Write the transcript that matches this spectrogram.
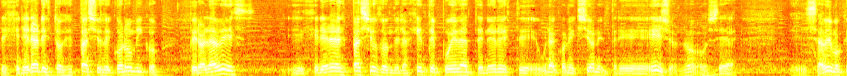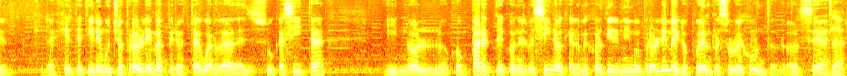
de- generar estos espacios económicos, pero a la vez eh, generar espacios donde la gente pueda tener este, una conexión entre ellos, ¿no? O sea, eh, sabemos que, que la gente tiene muchos problemas, pero está guardada en su casita y no lo comparte con el vecino que a lo mejor tiene el mismo problema y lo pueden resolver juntos, ¿no? O sea, Claro.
